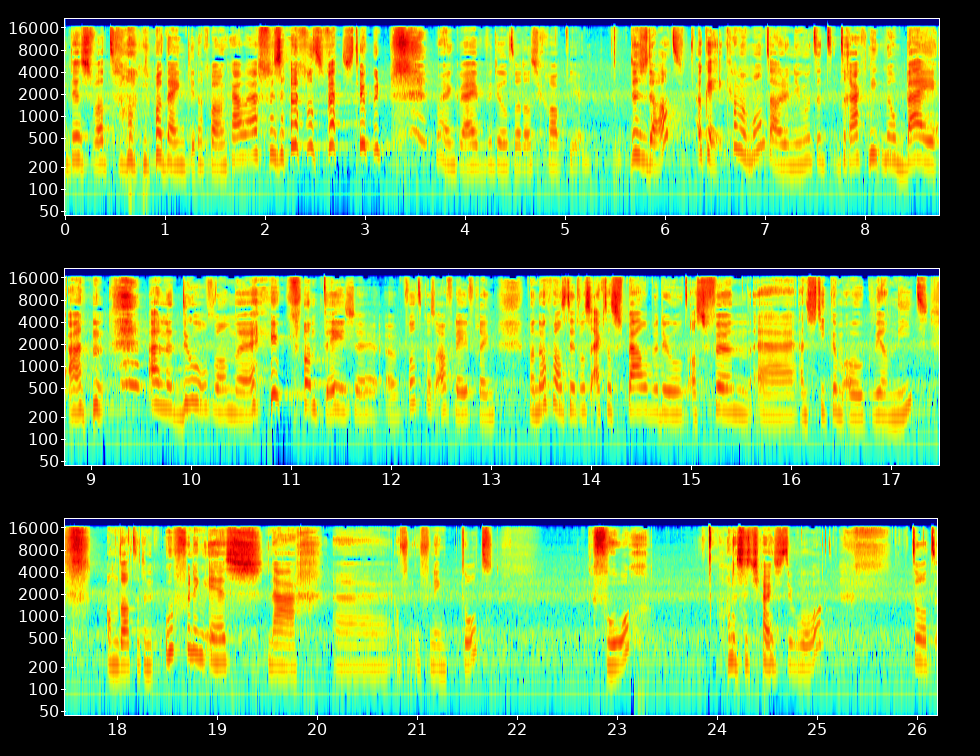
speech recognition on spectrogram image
Dus wat, wat, denk je ervan? Gaan we even zelf ons best doen? Maar ik wij dat als grapje. dus dat. Oké, ik ga mijn mond houden nu, want het draagt niet meer bij aan, aan het doel van, uh, van deze uh, podcastaflevering. Maar nogmaals, dit was echt als spel bedoeld, als fun uh, en stiekem ook weer niet. Omdat het een oefening is naar, of een oefening tot, voor, wat is het juiste woord? Tot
